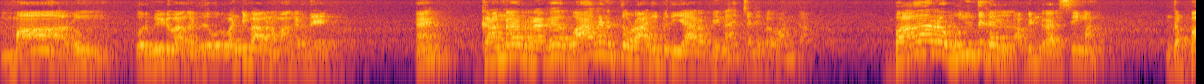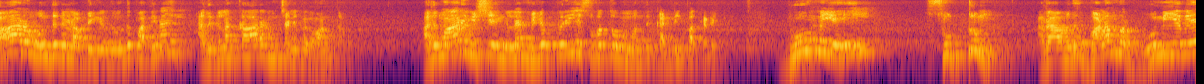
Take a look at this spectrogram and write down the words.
மாறும். ஒரு வீடு வாங்குறது ஒரு வண்டி வாகனம் வாங்குறது கன ரக வாகனத்தோட அதிபதி யார் அப்படின்னா சனி பகவான் தான். பார உந்துகள் அப்படின்றார் சீமான். இந்த பார உந்துகள் அப்படிங்கிறது வந்து பார்த்தீங்கன்னா அதுக்கெல்லாம் காரகம் சனி பகவான் தான். அது மாதிரி விஷயங்களில் மிகப்பெரிய சுபத்துவம் வந்து கண்டிப்பாக கிடைக்கும். பூமியை சுற்றும் அதாவது வலம் வர பூமியவே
